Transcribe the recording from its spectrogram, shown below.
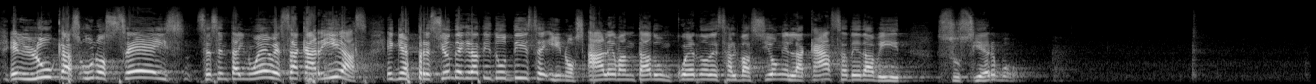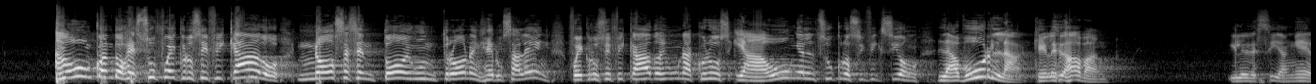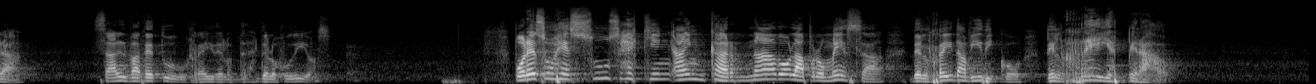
En Lucas 1.6, 69, Zacarías en expresión de gratitud dice, y nos ha levantado un cuerno de salvación en la casa de David, su siervo. Aun cuando Jesús fue crucificado, no se sentó en un trono en Jerusalén, fue crucificado en una cruz y aún en su crucifixión, la burla que le daban y le decían era, sálvate tú, rey de los, de los judíos. Por eso Jesús es quien ha encarnado la promesa del rey davídico, del rey esperado.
